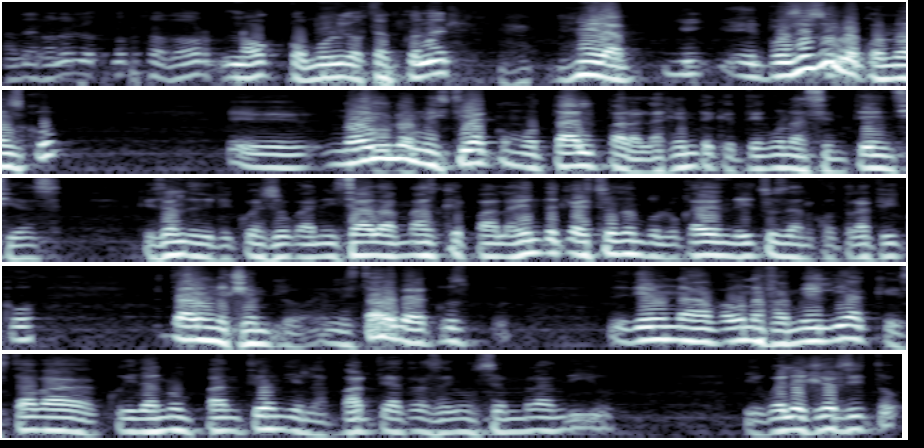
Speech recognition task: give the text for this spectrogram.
Andrés Manuel López Obrador, ¿no comulga usted con él? Mira, el proceso lo conozco. Eh, no hay una amnistía como tal para la gente que tenga unas sentencias que sean de delincuencia organizada, más que para la gente que ha estado involucrada en delitos de narcotráfico. Dar un ejemplo. En el estado de Veracruz le dieron una, una familia que estaba cuidando un panteón y en la parte de atrás hay un sembrandillo. Llegó el ejército,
